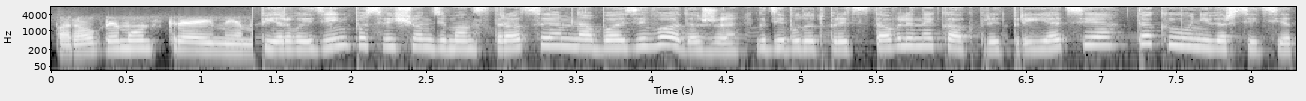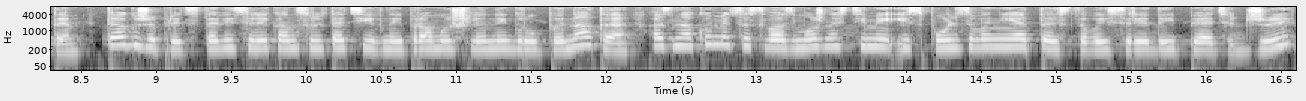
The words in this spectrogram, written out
Парок-демонстрējumiem. Первый день посвящен демонстрациям на базе ВАДАЖа, где будут представлены как предприятия, так и университеты. Также представители консультативной промышленной группы НАТО ознакомятся с возможностями использования тестовой среды 5G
